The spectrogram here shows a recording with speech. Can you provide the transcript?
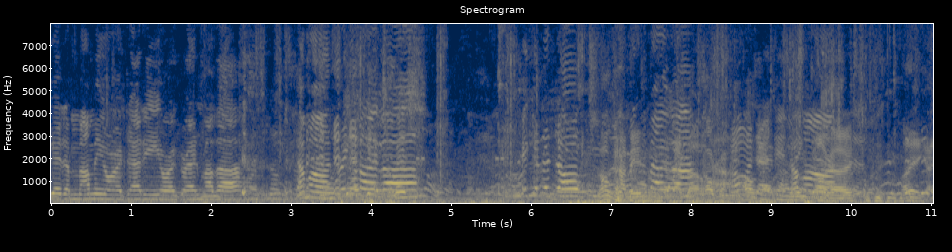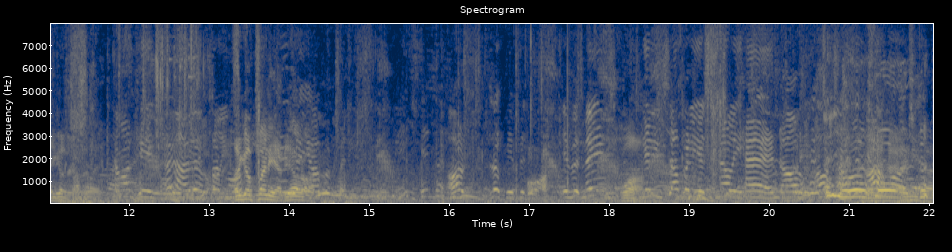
get a mummy or a daddy or a grandmother? Come on, bring them over. Pick an adult. I'll come in. them over. I'll come in. Come on. Okay. oh, there you go. You got to come away. Come on, kids. Oh, no, there's some more. Got plenty of you. Yeah, All yeah, right. I've. Oh, look, if it, if it means What? getting somebody a smelly hand, I'll, I'll You're all for There you go,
